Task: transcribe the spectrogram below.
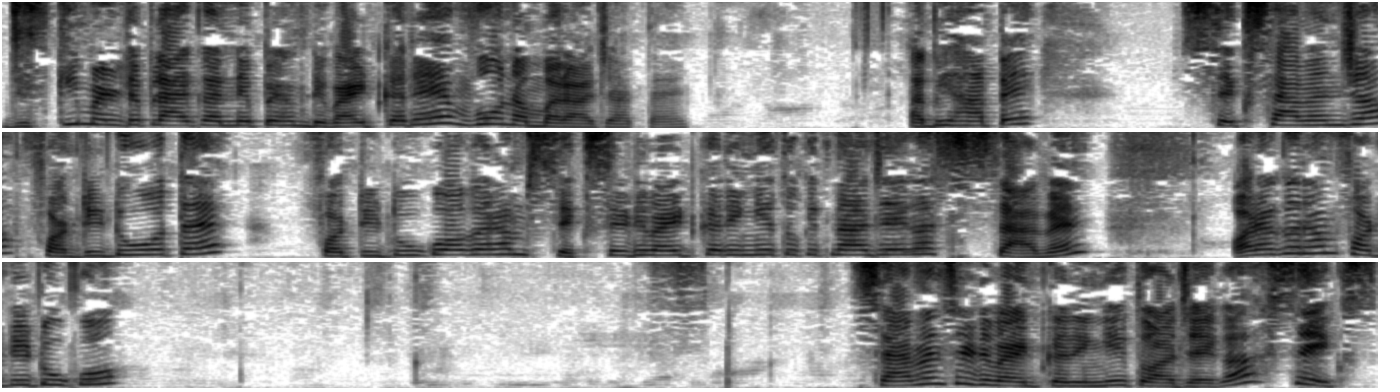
जिसकी मल्टीप्लाई करने पे हम डिवाइड कर रहे हैं, वो नंबर आ जाता है। अब यहाँ पे सिक्स सेवन जा फोर्टी टू होता है। फोर्टी टू को अगर हम सिक्स से डिवाइड करेंगे तो कितना आ जाएगा? सेवन और अगर हम फोर्टी टू को सेवन से डिवाइड करेंगे तो आ जाएगा सिक्स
